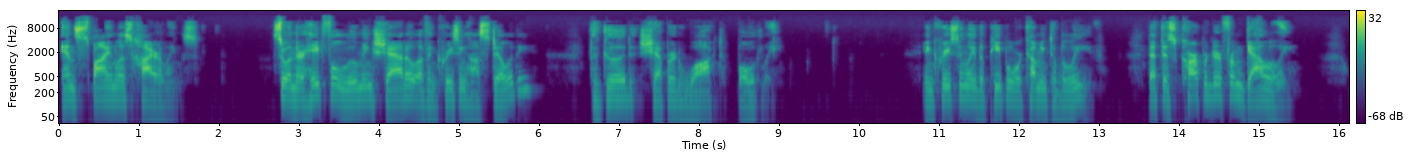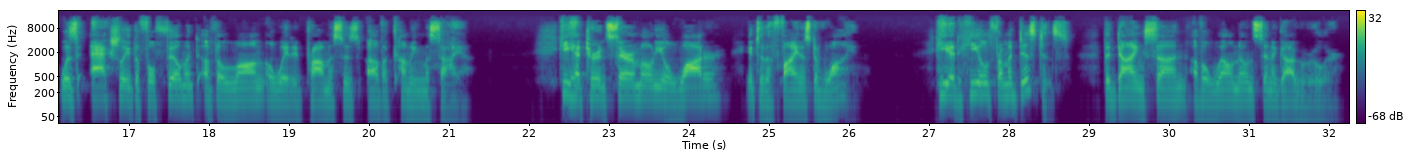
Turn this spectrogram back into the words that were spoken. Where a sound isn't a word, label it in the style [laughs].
and spineless hirelings. So, in their hateful looming shadow of increasing hostility, the good shepherd walked boldly increasingly the people were coming to believe that this carpenter from Galilee was actually the fulfillment of the long awaited promises of a coming Messiah. He had turned ceremonial water into the finest of wine. He had healed from a distance the dying son of a well known synagogue ruler.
